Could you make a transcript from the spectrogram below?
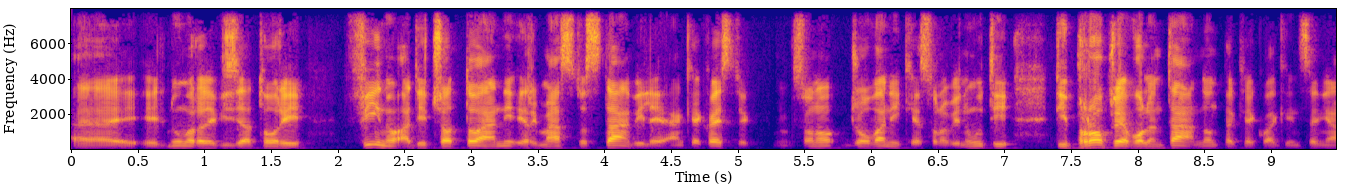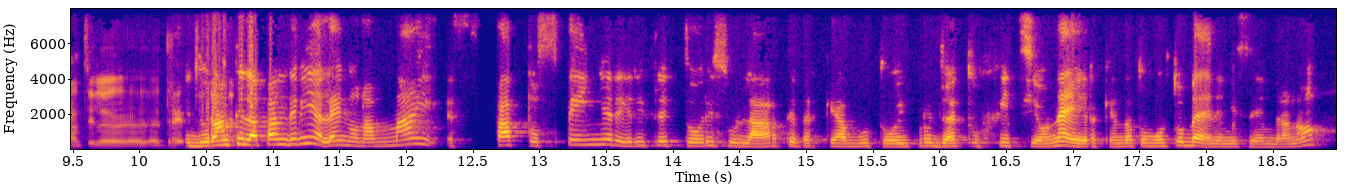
eh, il numero dei visitatori fino a 18 anni è rimasto stabile. Anche questi sono giovani che sono venuti di propria volontà, non perché qualche insegnante le detto. Durante la pandemia lei non ha mai fatto spegnere i riflettori sull'arte perché ha avuto il progetto Uffizi On Air, che è andato molto bene, mi sembra, no?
